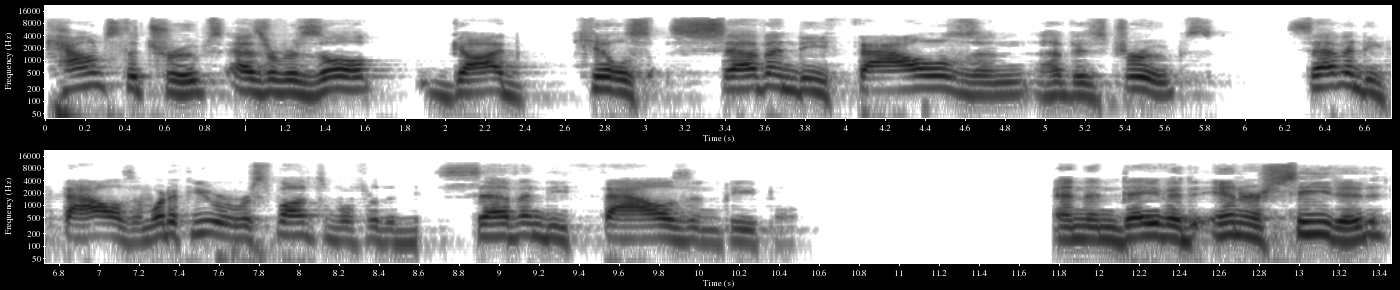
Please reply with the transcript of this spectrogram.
counts the troops. As a result, God kills 70,000 of his troops. 70,000. What if you were responsible for the 70,000 people? And then David interceded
